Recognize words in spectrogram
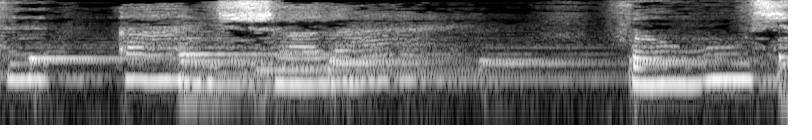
自爱耍赖，风无须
